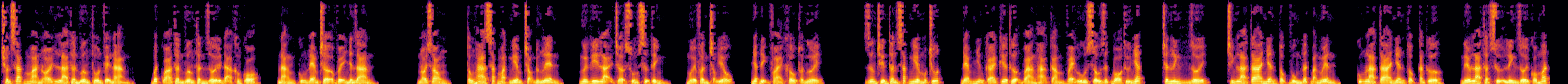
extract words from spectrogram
chuẩn xác mà nói là thần vương thôn vệ nàng, bất quá thần vương thần giới đã không có, nàng cũng đem trở về nhân gian. Nói xong, tống hà sắc mặt nghiêm trọng đứng lên, ngươi ghi lại trở xuống sự tình, mười phần trọng yếu, nhất định phải khẩu thuật ngươi dương chiến thần sắc nghiêm một chút, đem những cái kia thượng vàng hạ cắm vẻ u sầu dứt bỏ thứ nhất, chân linh giới, chính là ta nhân tộc vùng đất bản nguyên, cũng là ta nhân tộc căn cơ, nếu là thật sự linh giới có mất,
